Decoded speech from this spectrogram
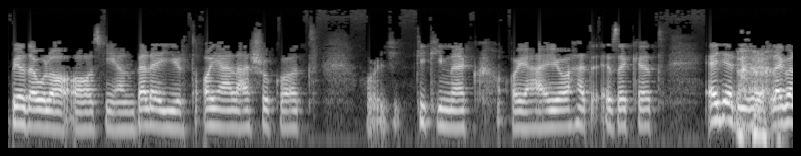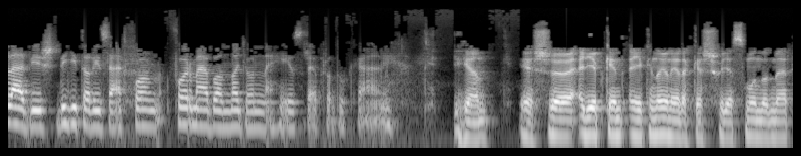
például az ilyen beleírt ajánlásokat, hogy kikinek ajánlja, hát ezeket egyedül legalábbis digitalizált form, formában nagyon nehéz reprodukálni. Igen, és egyébként, egyébként nagyon érdekes, hogy ezt mondod, mert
